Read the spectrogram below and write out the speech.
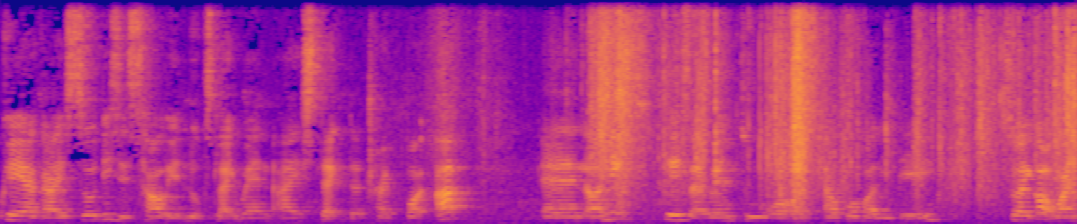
Okay yeah guys, so this is how it looks like when I stack the tripod up. And uh, next place I went to was Alco Holiday. So I got one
